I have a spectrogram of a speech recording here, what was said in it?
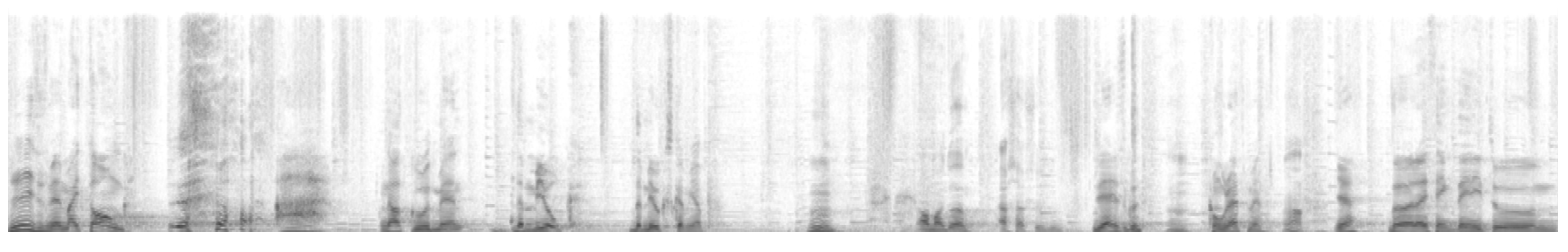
Jesus, man, my tongue. ah, not good, man. The milk. The milk is coming up. Oh my god, that's actually good. Yeah, it's good. Congrats, man. Oh. Yeah, but I think they need to um,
